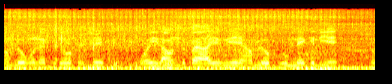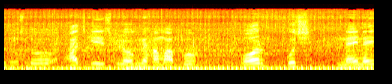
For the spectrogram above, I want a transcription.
हम लोगों ने फिर वो फिर से वही राउंड पर आए हुए हैं हम लोग घूमने के लिए। तो दोस्तों, आज के इस ब्लॉग में हम आपको और कुछ नए नए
